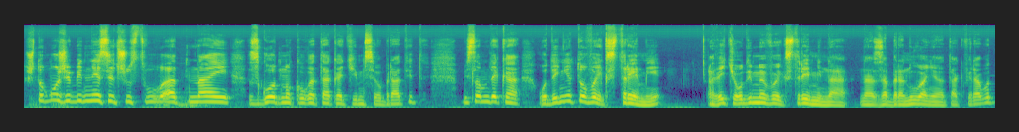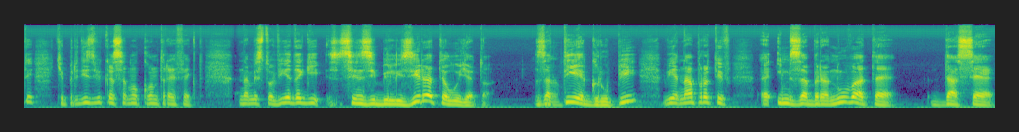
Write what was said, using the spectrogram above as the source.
што може би не се чувствуваат најзгодно кога така ќе им се обратите. Мислам дека одењето во екстреми, а веќе одиме во екстреми на, на забранување на такви работи, ќе предизвика само контраефект. Наместо вие да ги сензибилизирате луѓето за да. тие групи, вие напротив им забранувате да се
